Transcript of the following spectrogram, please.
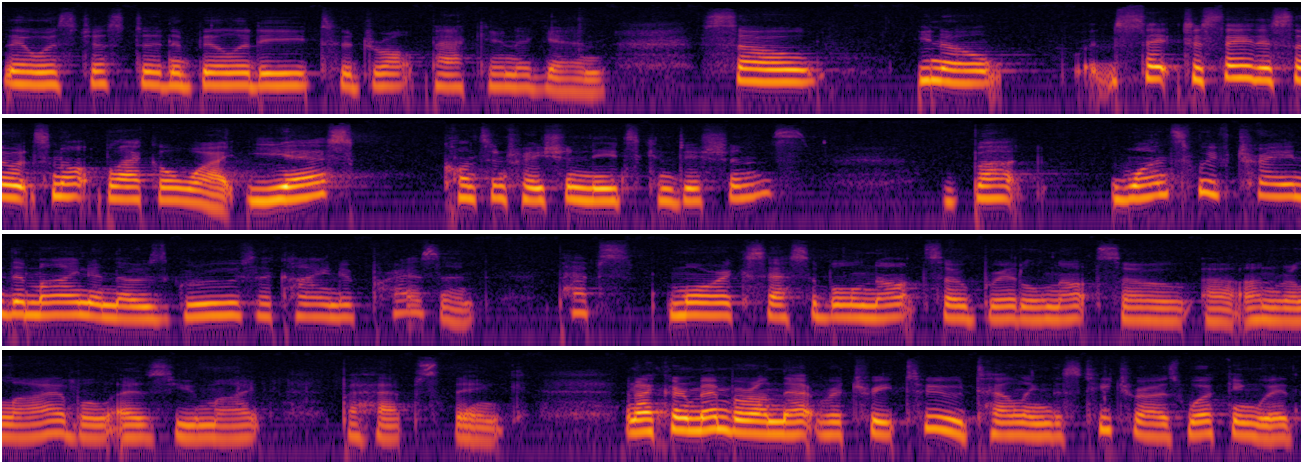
there was just an ability to drop back in again. So, you know, say, to say this so it's not black or white. Yes, concentration needs conditions, but once we've trained the mind and those grooves are kind of present, perhaps more accessible, not so brittle, not so uh, unreliable as you might perhaps think. And I can remember on that retreat too, telling this teacher I was working with,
